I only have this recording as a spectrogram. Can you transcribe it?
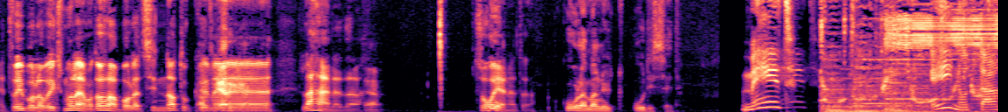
et võib-olla võiks mõlemad osapooled siin natukene Natuke läheneda, soojeneda. kuulame nüüd uudiseid. Mehed ei nuta.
